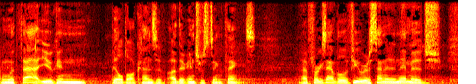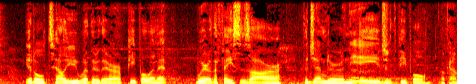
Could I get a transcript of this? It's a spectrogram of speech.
And with that, you can build all kinds of other interesting things. Uh, for example, if you were to send it an image, it'll tell you whether there are people in it, where the faces are, the gender and the age of the people. Okay.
